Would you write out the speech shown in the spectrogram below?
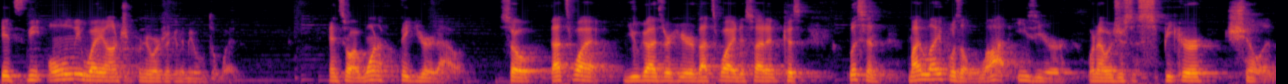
It's the only way entrepreneurs are going to be able to win. And so i want to figure it out. So that's why you guys are here. That's why i decided because listen my life was a lot easier when i was just a speaker chilling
